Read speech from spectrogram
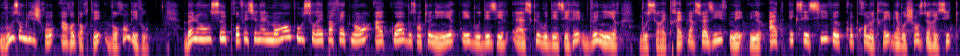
vous obligeront à reporter vos rendez-vous. Balance, professionnellement, vous saurez parfaitement à quoi vous en tenir et à ce que vous désirez venir. Vous serez très persuasif, mais une hâte excessive compromettrait bien vos chances de réussite,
